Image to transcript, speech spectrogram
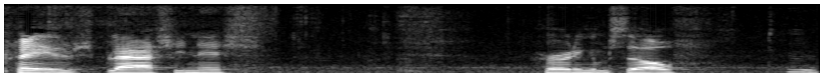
play with splashiness. Hurting himself. How it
